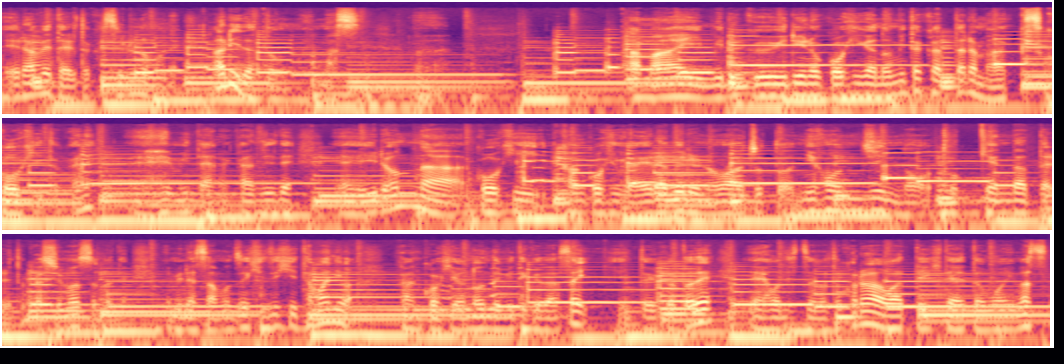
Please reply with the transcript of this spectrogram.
選べたりとかするのもね、ありだと思います。甘いミルク入りのコーヒーが飲みたかったらマックスコーヒーとかね、えー、みたいな感じで、えー、いろんなコーヒー、缶コーヒーが選べるのはちょっと日本人の特権だったりとかしますので、皆さんもぜひぜひたまには缶コーヒーを飲んでみてください。えー、ということで、え本日のところは終わっていきたいと思います。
